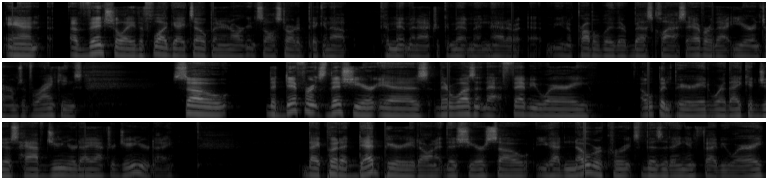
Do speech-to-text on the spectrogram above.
And eventually, the floodgates opened, and Arkansas started picking up commitment after commitment, and had a you know probably their best class ever that year in terms of rankings. So the difference this year is there wasn't that February open period where they could just have junior day after junior day. They put a dead period on it this year, so you had no recruits visiting in February.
